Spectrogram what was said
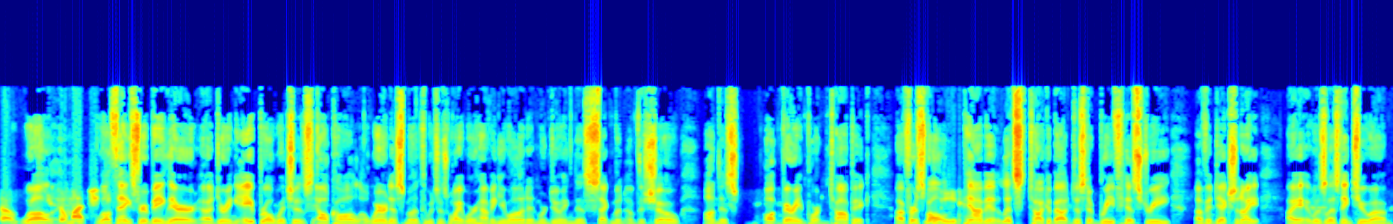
So Well, thank you so much. Well, thanks for being there uh, during April, which is Alcohol Awareness Month, which is why we're having you on, and we're doing this segment of the show on this uh, very important topic. Uh, first of all, Indeed. Pam, uh, let's talk about just a brief history of addiction. I I was listening to.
